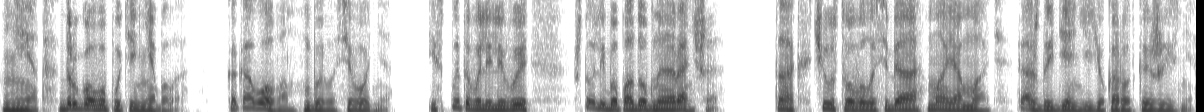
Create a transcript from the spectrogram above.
Нет, другого пути не было. Каково вам было сегодня? Испытывали ли вы что-либо подобное раньше? Так чувствовала себя моя мать каждый день ее короткой жизни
